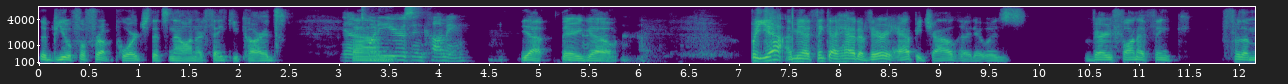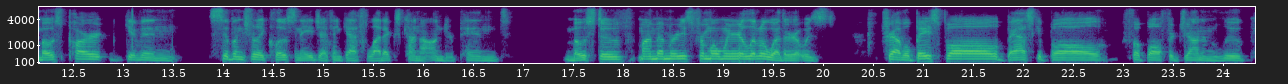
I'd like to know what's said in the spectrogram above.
the beautiful front porch that's now on our thank you cards. Yeah, 20 um, years in coming. Yeah, there you go. but yeah, I mean, I think I had a very happy childhood. It was very fun. I think for the most part, given siblings really close in age, I think athletics kind of underpinned most of my memories from when we were little, whether it was travel baseball, basketball, football for John and Luke,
